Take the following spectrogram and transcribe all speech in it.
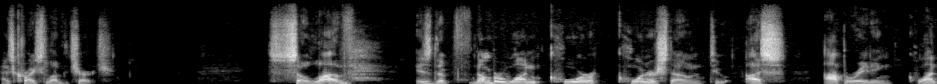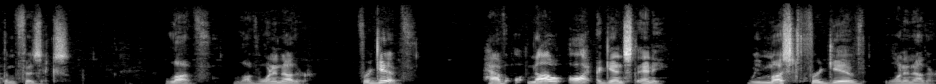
as Christ loved the church. So love is the number one core cornerstone to us operating quantum physics. Love. Love one another. Forgive have now aught against any. We must forgive one another.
